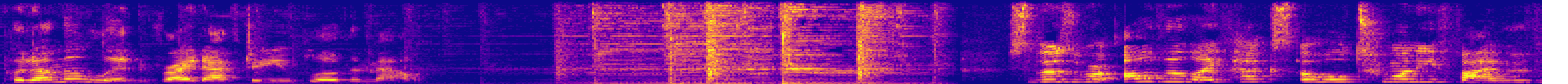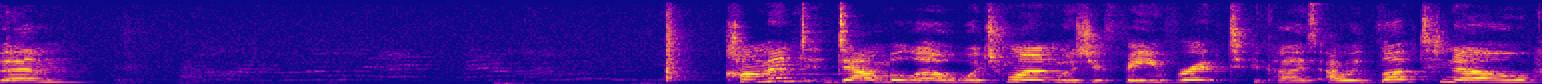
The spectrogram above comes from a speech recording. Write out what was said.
put on the lid right after you blow them out. So those were all the life hacks, a whole 25 of them. Comment down below which one was your favorite because I would love to know.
